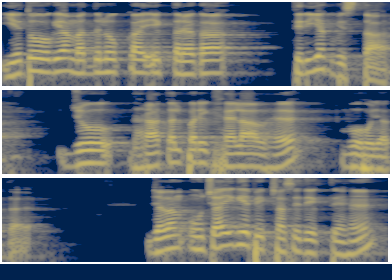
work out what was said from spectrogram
ये तो हो गया मध्यलोक का एक तरह का तिरक विस्तार। जो धरातल पर एक फैलाव है, वो हो जाता है। जब हम ऊंचाई की अपेक्षा से देखते हैं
